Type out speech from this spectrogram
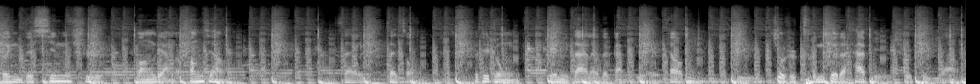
和你的心是往两个方向在在走，就这种给你带来的感觉，要比就是纯粹的 happy 是不一样的。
